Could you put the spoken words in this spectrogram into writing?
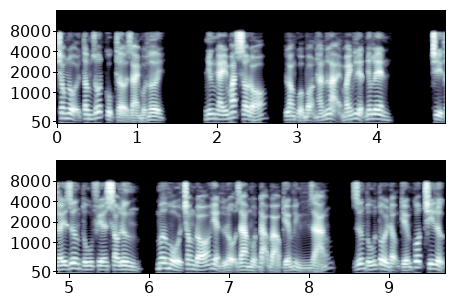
trong nội tâm rốt cục thở dài một hơi. Nhưng nháy mắt sau đó, lòng của bọn hắn lại mãnh liệt nhấc lên. Chỉ thấy dương tú phía sau lưng, mơ hồ trong đó hiện lộ ra một đạo bảo kiếm hình dáng dương tú tồi động kiếm cốt chi lực,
